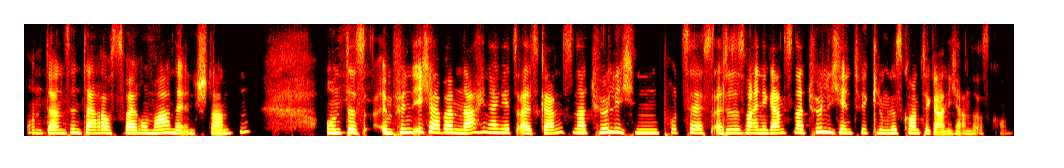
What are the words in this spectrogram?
Und dann sind daraus zwei Romane entstanden. Und das empfinde ich aber im Nachhinein jetzt als ganz natürlichen Prozess. Also das war eine ganz natürliche Entwicklung, das konnte gar nicht anders kommen.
